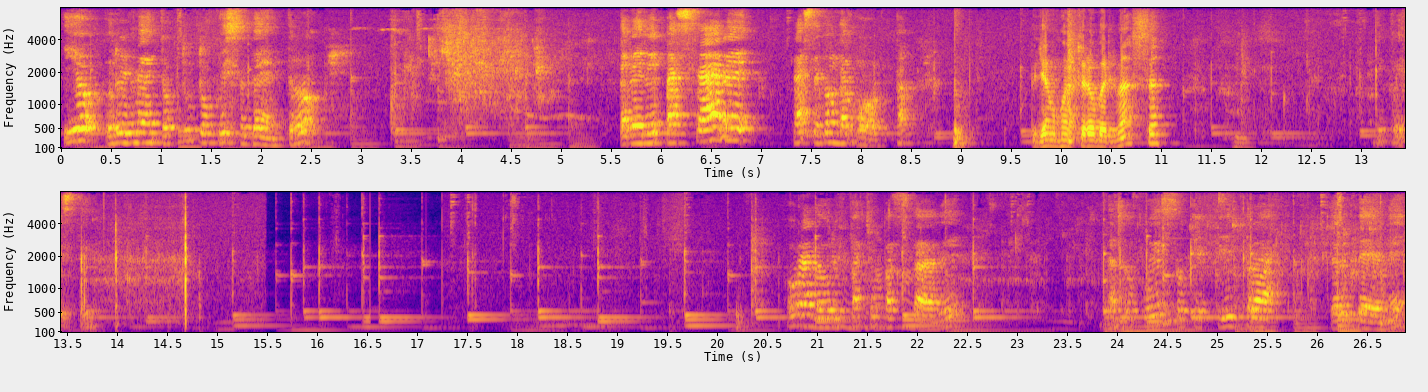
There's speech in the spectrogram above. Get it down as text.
io rimetto tutto questo dentro per ripassare la seconda volta. Vediamo quanta roba è rimasta. di questi ora lo rifaccio passare. Dato questo che filtra per bene.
